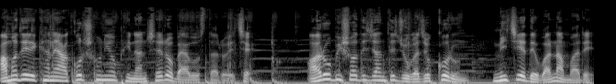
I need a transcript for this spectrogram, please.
আমাদের এখানে আকর্ষণীয় ফিনান্সেরও ব্যবস্থা রয়েছে। আরও বিশদে জানতে যোগাযোগ করুন নিচে দেওয়া নাম্বারে।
